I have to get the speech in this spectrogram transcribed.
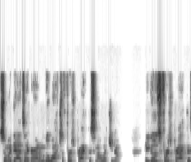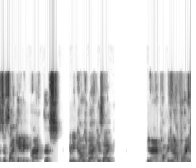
So my dad's like, all right, I'm gonna go watch the first practice and I'll let you know. He goes first practice. It's like hitting practice, and he comes back. He's like, you're not, you're not playing.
